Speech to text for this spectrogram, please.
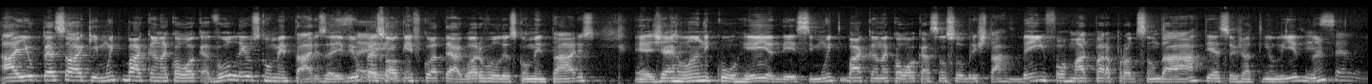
Aí o pessoal aqui, muito bacana, coloca. Vou ler os comentários aí, viu, Certo. pessoal? Quem ficou até agora, eu vou ler os comentários. É, Gerlane Correia desse, muito bacana a colocação sobre estar bem informado para a produção da arte. Essa eu já tinha lido, né? Excelente.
